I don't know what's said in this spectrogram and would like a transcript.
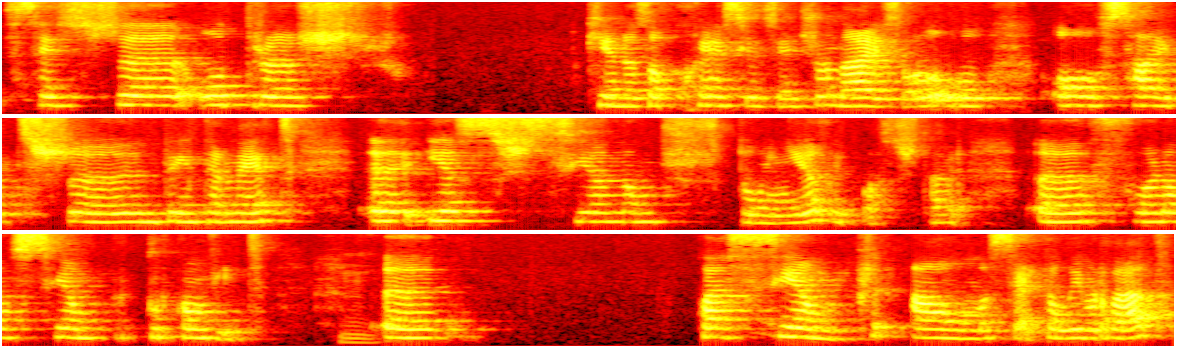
Seja outras pequenas ocorrências em jornais ou, ou, ou sites uh, da internet, uh, esses, se eu não estou em erro, e posso estar, foram sempre por convite. Hum. Quase sempre há uma certa liberdade,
